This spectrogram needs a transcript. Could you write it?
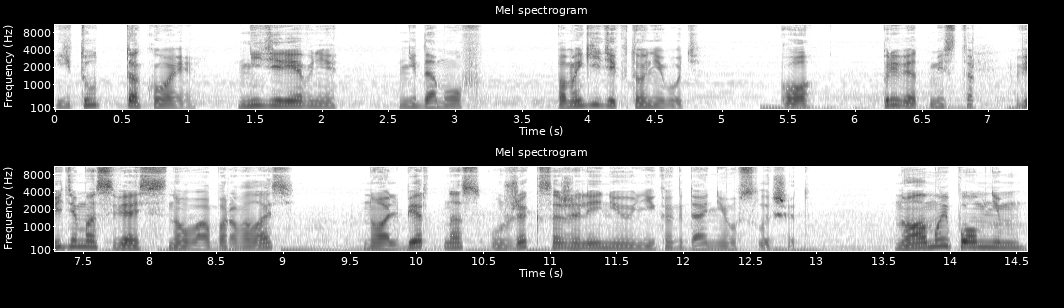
и тут такое. Ни деревни, ни домов. Помогите кто-нибудь. О, привет, мистер. Видимо, связь снова оборвалась, но Альберт нас уже, к сожалению, никогда не услышит. Ну а мы помним,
